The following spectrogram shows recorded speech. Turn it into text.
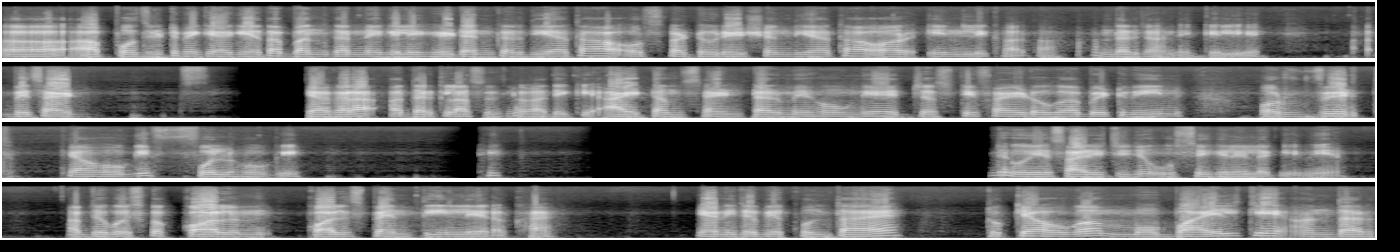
अपोजिट में क्या किया था? बंद करने के लिए हिडन कर दिया था उसका ड्यूरेशन दिया था और इन लिखा था अंदर जाने के लिए। बिसाइड क्या करा? अदर क्लासेस लगा दी कि आइटम सेंटर में होंगे जस्टिफाइड होगा बिटवीन और विर्थ क्या होगी? फुल होगी। ठीक? देखो ये सारी चीज़ें उसी के लिए लगी हुई हैं। अब देखो इसका कॉलम कॉल स्पेन तीन ले रखा है। यानी जब ये खुलता है तो क्या होगा? मोबाइल के अंदर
